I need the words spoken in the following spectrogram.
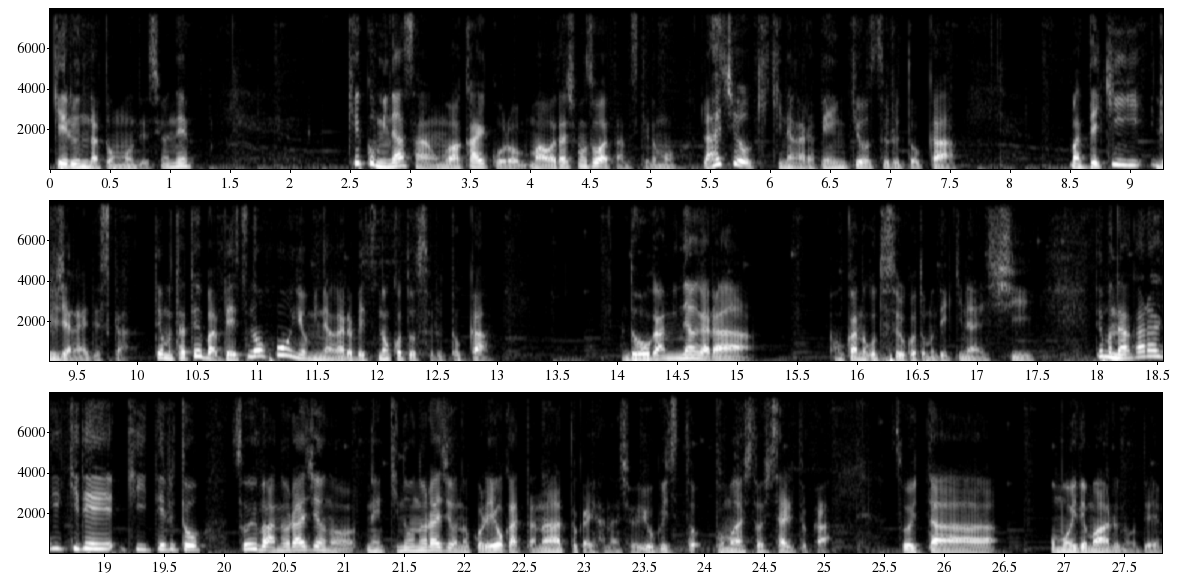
けるんだと思うんですよね。結構皆さん若い頃まあ私もそうだったんですけどもラジオを聴きながら勉強するとか、まあ、できるじゃないですか。でも例えば別の本を読みながら別のことをするとか動画見ながら他のことすることもできないしでもながら聞きで聞いてるとそういえばあのラジオのね昨日のラジオのこれ良かったなとかいう話を翌日と友達としたりとかそういった思い出もあるので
